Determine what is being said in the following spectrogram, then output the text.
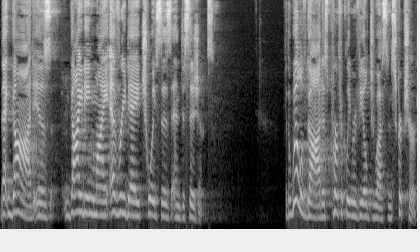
that God is guiding my everyday choices and decisions? For the will of God is perfectly revealed to us in Scripture.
